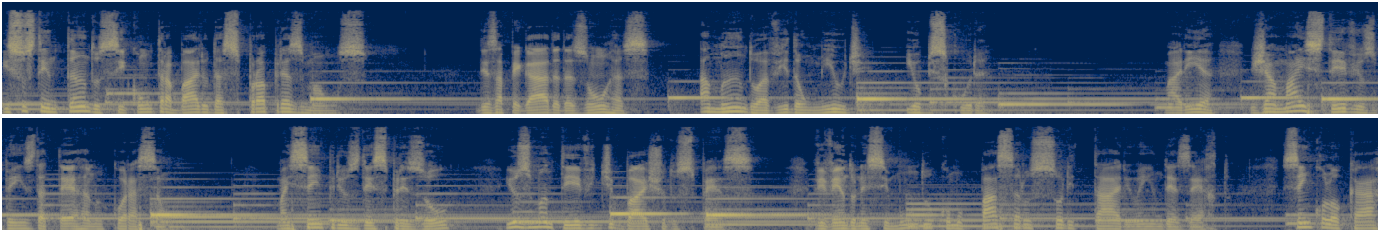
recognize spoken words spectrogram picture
e sustentando-se com o trabalho das próprias mãos. Desapegada das honras, amando a vida humilde e obscura. Maria jamais teve os bens da terra no coração, mas sempre os desprezou e os manteve debaixo dos pés, vivendo nesse mundo como pássaro solitário em um deserto, sem colocar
